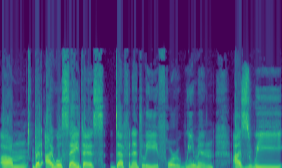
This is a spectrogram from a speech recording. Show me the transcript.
Um, but i will say this definitely for women as we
